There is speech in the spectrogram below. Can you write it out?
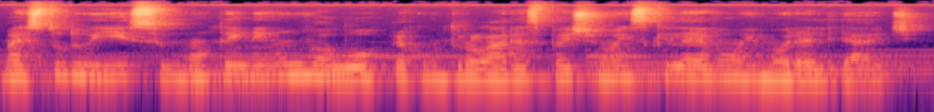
Mas tudo isso não tem nenhum valor para controlar as paixões que levam à imoralidade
